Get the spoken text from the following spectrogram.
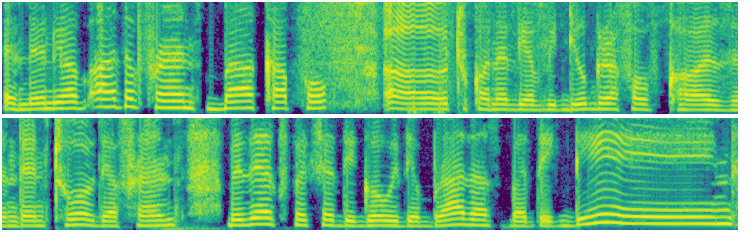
And then we have other friends back couple uh on their videographer of course and then two of their friends. But they expected they go with their brothers but they didn't.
